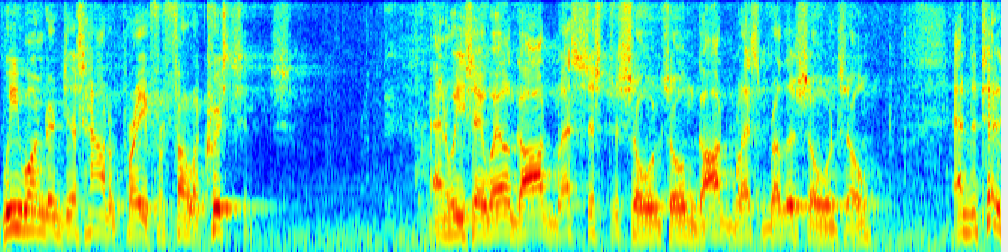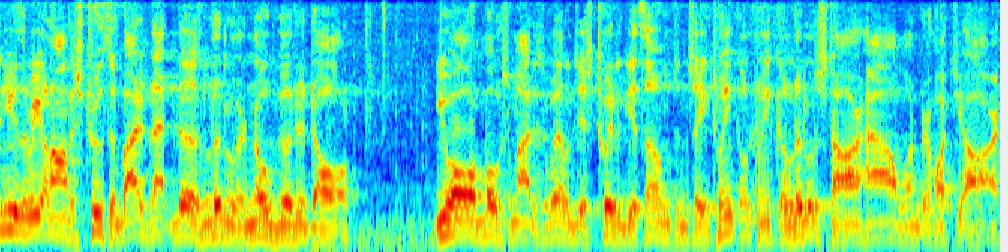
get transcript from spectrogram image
we wonder just how to pray for fellow Christians. And we say, well, God bless sister so and so, and God bless brother so and so. And to tell you the real honest truth about it, that does little or no good at all. You almost might as well just twiddle your thumbs and say, Twinkle, twinkle, little star, how I wonder what you are.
